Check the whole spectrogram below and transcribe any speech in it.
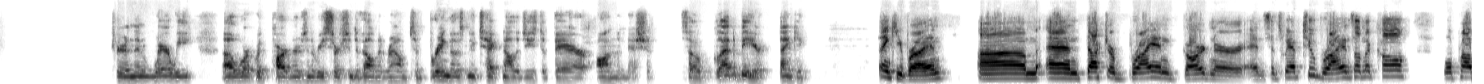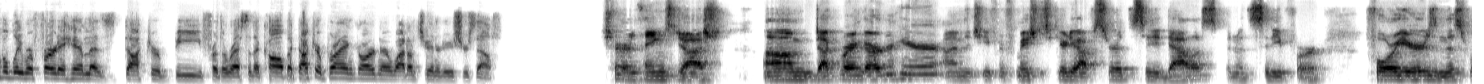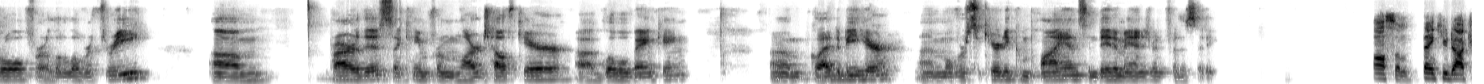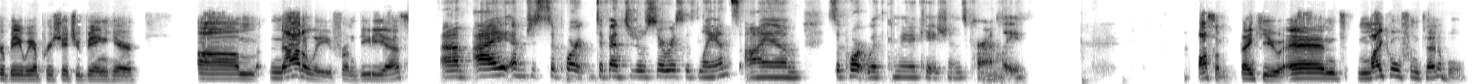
and then where we uh, work with partners in the research and development realm to bring those new technologies to bear on the mission. So glad to be here. Thank you. Thank you, Brian. Um, and Dr. Brian Gardner, and since we have two Brians on the call, we'll probably refer to him as Dr. B for the rest of the call. But Dr. Brian Gardner, why don't you introduce yourself? Sure. Thanks, Josh. Um, Dr. Brian Gardner here. I'm the Chief Information Security Officer at the City of Dallas. Been with the city for four years in this role for a little over three. Um, prior to this, I came from large healthcare, uh, global banking. I'm glad to be here. I'm over security compliance and data management for the city. Awesome. Thank you, Dr. B. We appreciate you being here. Um, Natalie from DDS. Um, I am just support Defense Digital Service with Lance. I am support with communications currently. Awesome. Thank you. And Michael from Tenable.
